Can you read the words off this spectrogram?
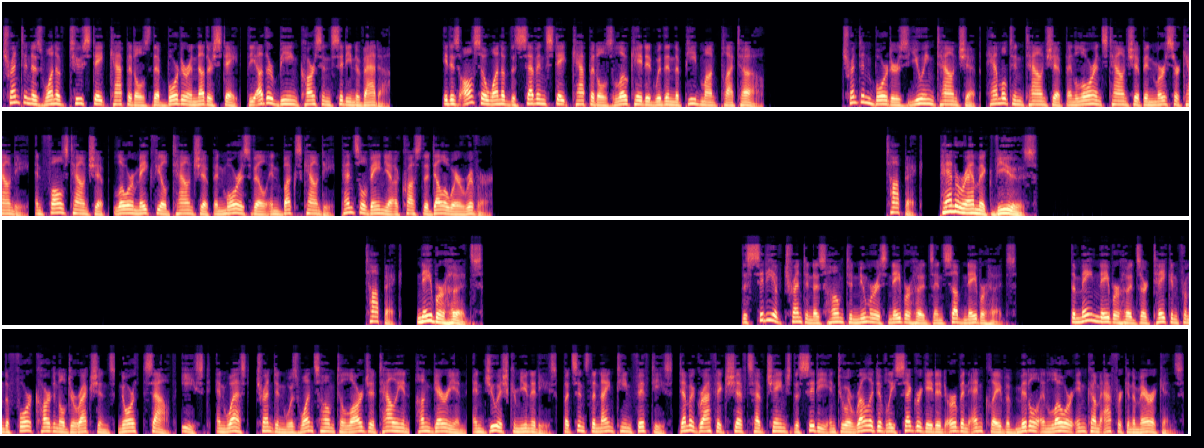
Trenton is one of two state capitals that border another state, the other being Carson City, Nevada. It is also one of the seven state capitals located within the Piedmont Plateau. Trenton borders Ewing Township, Hamilton Township and Lawrence Township in Mercer County, and Falls Township, Lower Makefield Township and Morrisville in Bucks County, Pennsylvania across the Delaware River. Topic: Panoramic views Topic: Neighborhoods The city of Trenton is home to numerous neighborhoods and sub-neighborhoods. The main neighborhoods are taken from the four cardinal directions north, south, east, and west. Trenton was once home to large Italian, Hungarian, and Jewish communities, but since the 1950s, demographic shifts have changed the city into a relatively segregated urban enclave of middle and lower income African Americans.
